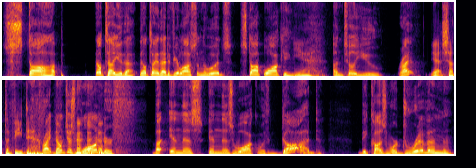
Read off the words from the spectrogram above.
stop. They'll tell you that. They'll tell you that if you're lost in the woods, stop walking Yeah. until you, right? Yeah. Shut the feet down. Right. Don't just wander. but in this in this walk with God, because we're driven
